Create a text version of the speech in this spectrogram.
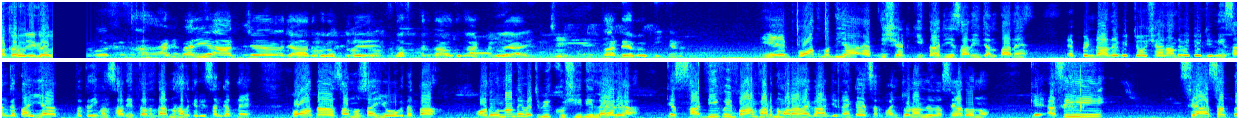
ਆ ਕਰੋ ਜੀ ਗੱਲ। ਹਾਂਜੀ ਭਾਜੀ ਅੱਜ ਆਜ਼ਾਦ ਗਰੁੱਪ ਦੇ ਦਫ਼ਤਰ ਦਾ ਉਦਘਾਟਨ ਹੋਇਆ ਹੈ। ਜੀ। ਤੁਹਾਡੇ ਵੱਲੋਂ ਕੀ ਕਹਿਣਾ? ਇਹ ਬਹੁਤ ਵਧੀਆ ਐਪਰੀਸ਼ੀਏਟ ਕੀਤਾ ਜੀ ਸਾਰੀ ਜਨਤਾ ਨੇ। ਇਹ ਪਿੰਡਾਂ ਦੇ ਵਿੱਚੋਂ, ਸ਼ਹਿਰਾਂ ਦੇ ਵਿੱਚੋਂ ਜਿੰਨੀ ਸੰਗਤ ਆਈ ਆ, ਤਕਰੀਬਨ ਸਾਰੀ ਤਰਨਤਾਰਨ ਹਲਕੇ ਦੀ ਸੰਗਤ ਨੇ ਬਹੁਤ ਸਾਨੂੰ ਸਹਿਯੋਗ ਦਿੱਤਾ ਔਰ ਉਹਨਾਂ ਦੇ ਵਿੱਚ ਵੀ ਖੁਸ਼ੀ ਦੀ ਲਹਿਰ ਆ ਕਿ ਸਾਡੀ ਕੋਈ ਬਾਹ ਫੜਨ ਵਾਲਾ ਹੈਗਾ। ਜਿੱਦਾਂ ਕਿ ਸਰਪੰਚ ਉਹਨਾਂ ਨੇ ਦੱਸਿਆ ਤੁਹਾਨੂੰ ਕਿ ਅਸੀਂ ਸਿਆਸਤ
